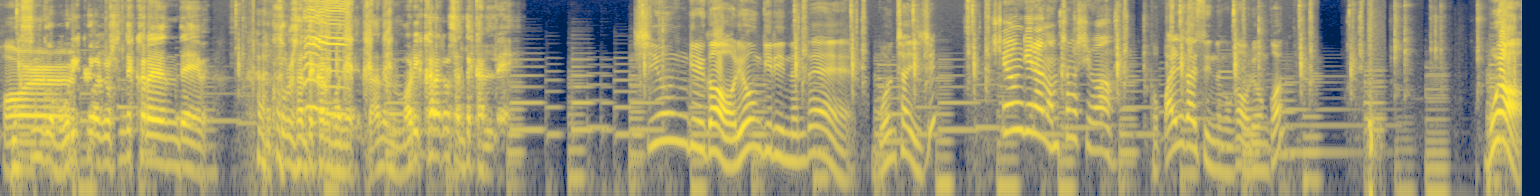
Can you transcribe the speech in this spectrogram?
목숨과 머리카락을 선택하라 했는데 목숨을 선택한 거네. 나는 머리카락을 선택할래. 쉬운 길과 어려운 길이 있는데 뭔 차이지? 쉬운 길은 엄청 쉬워 더 빨리 갈 수 있는 건가 어려운 건? 뭐야?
